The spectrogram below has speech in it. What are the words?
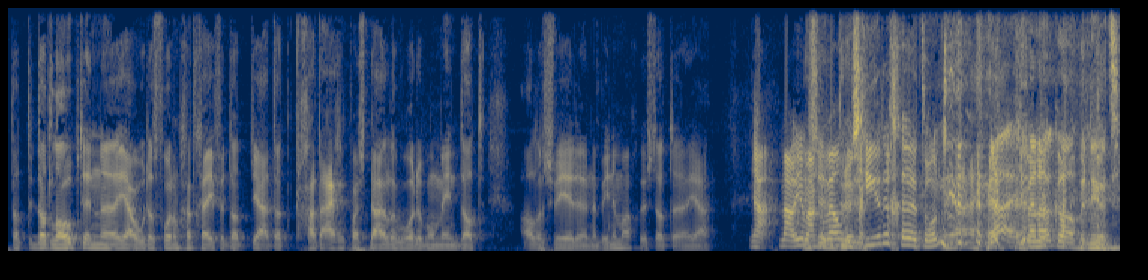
dat, dat loopt. En eh, ja, hoe dat vorm gaat geven, dat, ja, dat gaat eigenlijk pas duidelijk worden op het moment dat alles weer eh, naar binnen mag. Dus dat, eh, ja. Ja, nou, je Dus maakt me wel nieuwsgierig, eh, Ton. ja. Ja, ik ben ook wel benieuwd.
